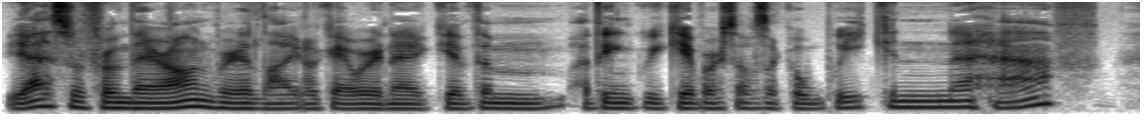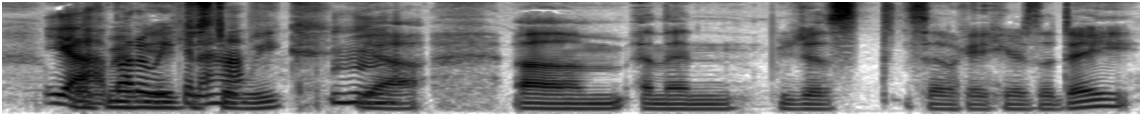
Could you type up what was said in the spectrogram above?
yeah, so from there on, we're like, okay, we're gonna give them. I think we gave ourselves like a week and a half Yeah, about a week and a half. Mm-hmm. Yeah. Um, and then we just said, okay, here's the date,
